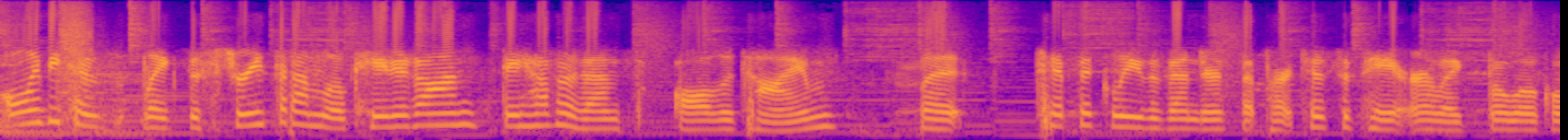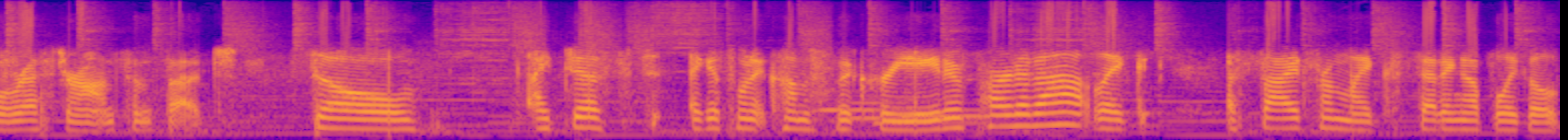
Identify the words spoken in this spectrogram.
Only because, like, the street that I'm located on, they have events all the time, but typically the vendors that participate are like the local restaurants and such. So I just, I guess when it comes to the creative part of that, like, aside from like setting up like a,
